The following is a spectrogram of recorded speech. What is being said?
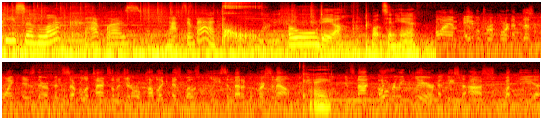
piece of luck! That was not so bad. Oh dear. What's in here? All I am able to report at this point is there have been several attacks on the general public as well as police and medical personnel. Okay. It's not overly clear, at least to us, what the uh,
